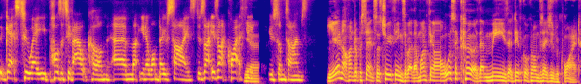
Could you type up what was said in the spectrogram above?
that gets to a positive outcome um, you know on both sides? Does that is that quite a thing yeah. you sometimes? Yeah no 100% so two things about that. One thing what's occurred that means that difficult conversation is required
